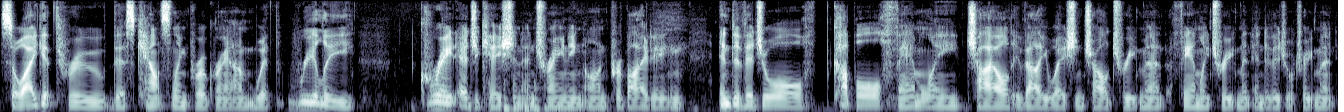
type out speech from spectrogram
so i get through this counseling program with really great education and training on providing individual, couple, family, child evaluation, child treatment, family treatment, individual treatment.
